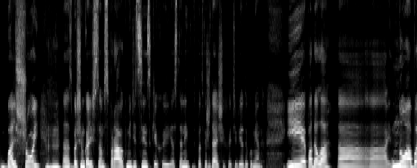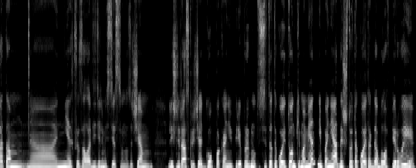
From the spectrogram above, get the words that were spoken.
большой, uh-huh. а, с большим количеством справок медицинских и остальных подтверждающих о тебе документах, и подала, а, а, но об этом а, не сказала родителям, естественно, зачем зачем лишний раз кричать гоп, пока не перепрыгнул. То есть это такой тонкий момент, непонятный, что такое тогда было впервые.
